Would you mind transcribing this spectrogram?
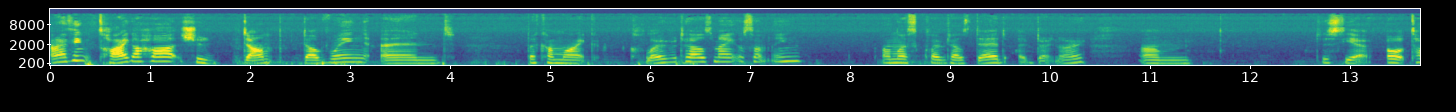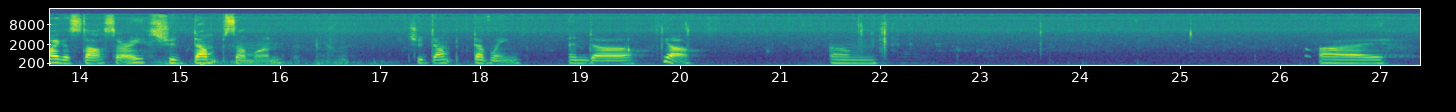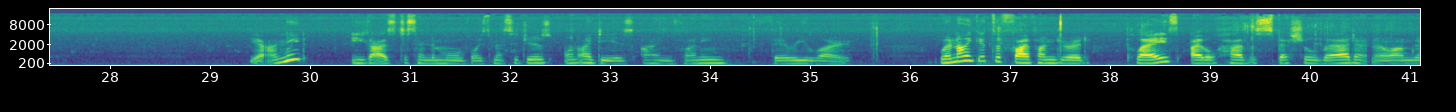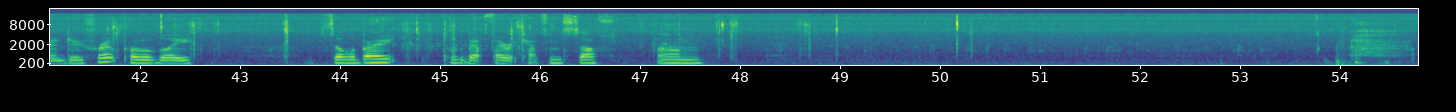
I think Tigerheart should dump Dovewing and become like Clovertail's mate or something. Unless Clovertail's dead, I don't know. Um, just yeah. Oh, Tigerstar, sorry, should dump someone. Should dump Dovewing, and uh, yeah. Um, I yeah, I need you guys to send in more voice messages on ideas. I'm running very low. When I get to 500 plays, I will have a special there. I don't know what I'm going to do for it. Probably celebrate, talk about favorite cats and stuff. Um,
